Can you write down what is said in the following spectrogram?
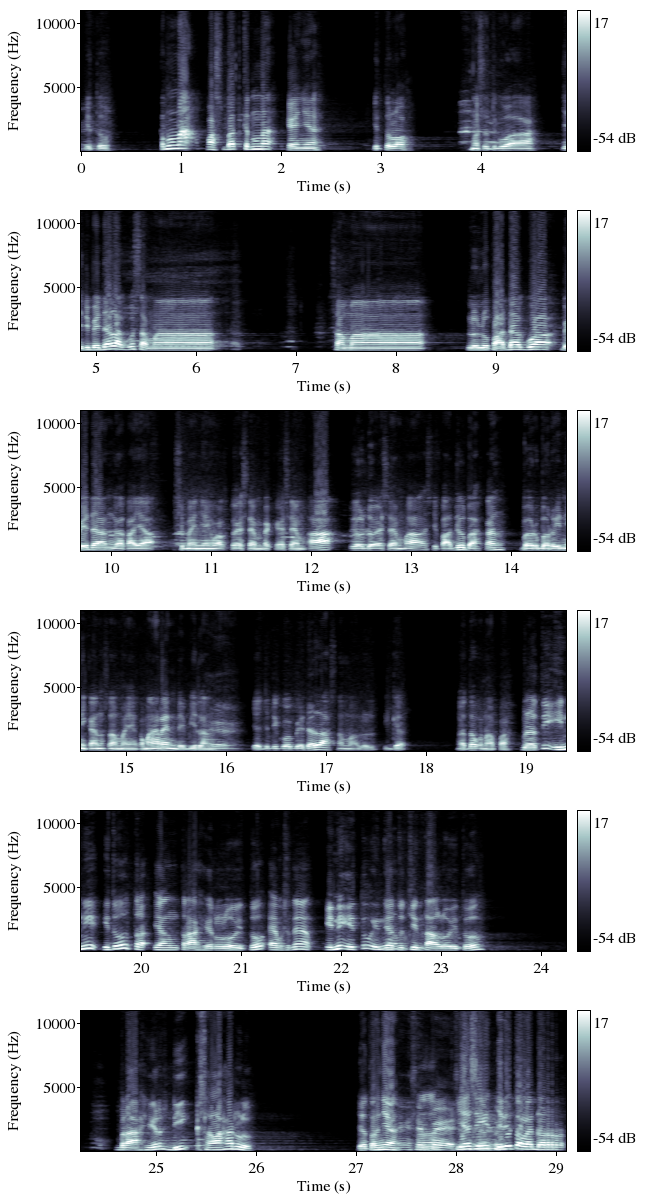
gitu kena pas banget kena kayaknya itu loh maksud gua jadi beda lah gua sama sama lulu pada gua beda nggak kayak si Menyeng waktu SMP ke SMA Rildo SMA si Fadil bahkan baru-baru ini kan sama yang kemarin dia bilang Iya. ya jadi gua beda lah sama lulu tiga nggak tahu kenapa Berarti ini itu ter- yang terakhir lo itu, eh maksudnya Ini itu ini jatuh cinta lo itu berakhir di kesalahan lo. jatuhnya Yang SMP. Eh, iya sih jadi toledor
